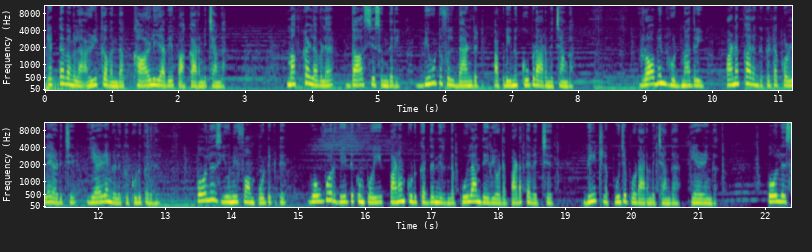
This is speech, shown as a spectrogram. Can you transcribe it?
கெட்டவங்களை அழிக்க வந்த காளியாவே பார்க்க ஆரம்பிச்சாங்க. மக்கள் அவளை தாஸ்ய சுந்தரி பியூட்டிஃபுல் பேண்டட் அப்படின்னு கூப்பிட ஆரம்பிச்சாங்க. ராபின் ஹுட் மாதிரி பணக்காரங்க கிட்ட கொள்ளையடிச்சு ஏழைங்களுக்கு கொடுக்கறது போலீஸ் யூனிஃபார்ம் போட்டுக்கிட்டு ஒவ்வொரு வீட்டுக்கும் போய் பணம் கொடுக்கறதுன்னு இருந்த பூலாந்தேவியோட படத்தை வச்சு வீட்ல பூஜை போட ஆரம்பிச்சாங்க ஏழைங்க. போலீஸ்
